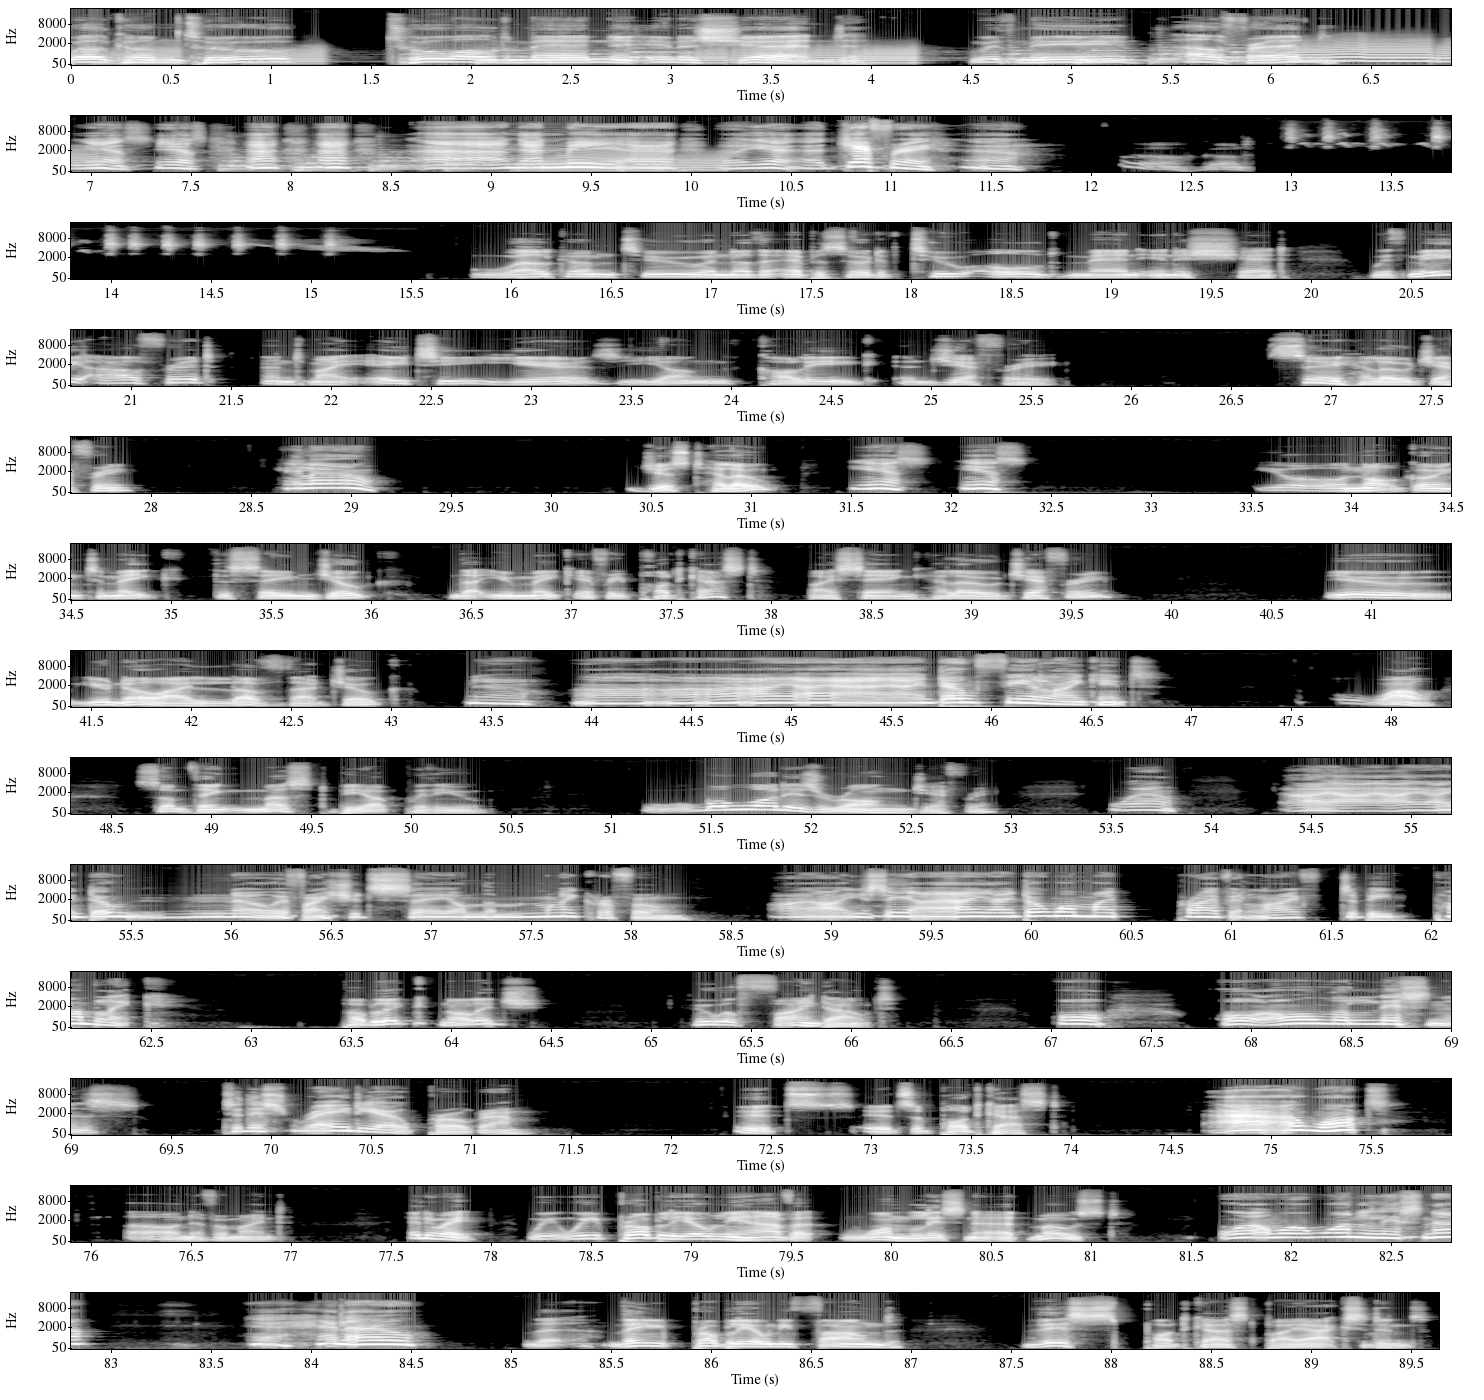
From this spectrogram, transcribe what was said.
Welcome to Two Old Men in a Shed with me, Alfred. Yes, yes. Uh, uh, uh, and, and me, uh, uh, yeah, uh, Geoffrey. Uh, Oh, God. Welcome to another episode of Two Old Men in a Shed with me, Alfred, and my 80 years young colleague, Geoffrey. Say hello, Geoffrey. hello. Just hello. Yes, yes. You're not going to make the same joke that you make every podcast by saying hello, Geoffrey. You you know I love that joke. No, uh, I, I, I, I don't feel like it. Wow, something must be up with you. Well, what is wrong, Geoffrey? Well, I, I, I- I don't know if I should say on the microphone. I, I you see, I, I don't want my private life to be public, Public knowledge? Who will find out? or, or all the listeners to this radio program. It's it's a podcast. Uh, uh, what? Oh, never mind. Anyway, we, we probably only have a, one listener at most. Well, well, one listener. Yeah, hello. They, they probably only found this podcast by accident.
